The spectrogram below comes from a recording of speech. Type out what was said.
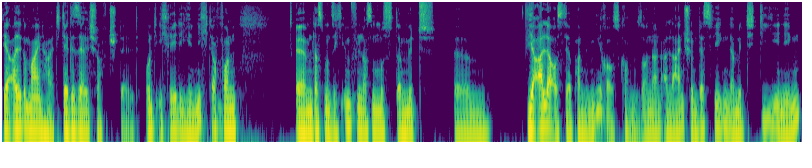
der Allgemeinheit, der Gesellschaft stellt. Und ich rede hier nicht davon, ähm, dass man sich impfen lassen muss, damit ähm, wir alle aus der Pandemie rauskommen, sondern allein schon deswegen, damit diejenigen,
